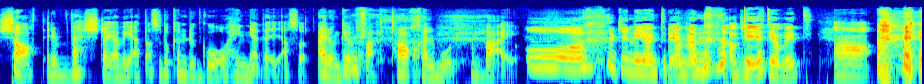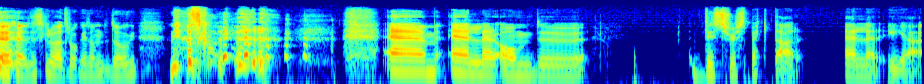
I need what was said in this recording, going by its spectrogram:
Tjat är det värsta jag vet. Alltså då kan du gå och hänga dig. Alltså I don't give a fuck. Ta självmord. Bye. Åh, okej nej jag är inte det men det är jättejobbigt. Ja, det skulle vara tråkigt om du dog. Nej jag skojar. Ehm, eller om du disrespektar eller är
